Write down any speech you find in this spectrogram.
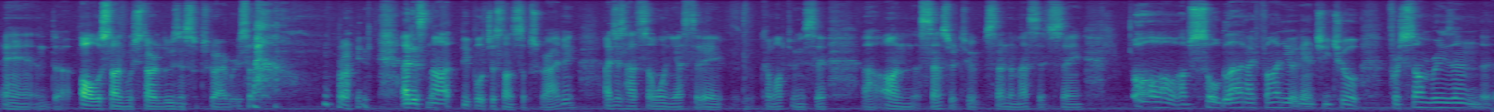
and uh, all of a sudden we start losing subscribers. right and it's not people just unsubscribing i just had someone yesterday come up to me and say uh, on CensorTube send a message saying oh i'm so glad i found you again chicho. For some reason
